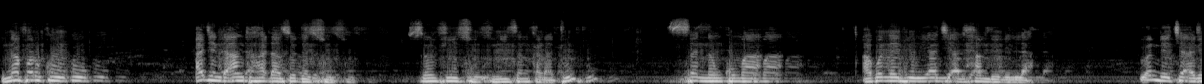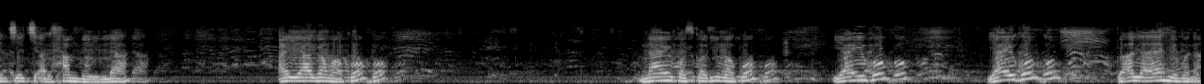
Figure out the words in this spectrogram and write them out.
Na farko ajin da an ka hada su da su sun fi su nisan karatu. Sannan kuma abu na biyu ya ce alhamdulillah. Wanda ya ci abinci ya ce alhamdulillah. ai ya gama ko na yi kwaskwarima ko ya yi ko ya yi ko to Allah ya yi mana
